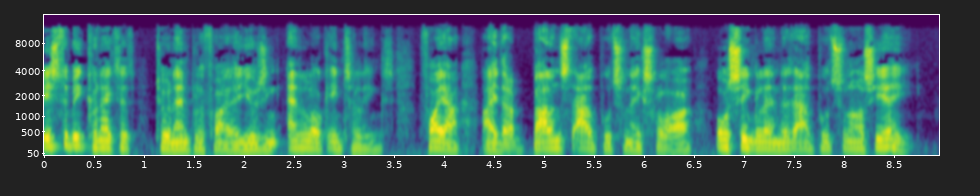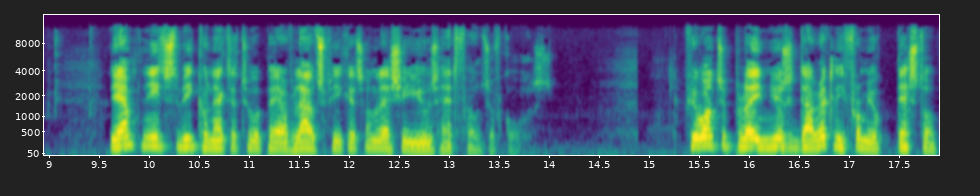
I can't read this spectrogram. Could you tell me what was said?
is to be connected to an amplifier using analog interlinks via either balanced outputs on XLR or single-ended outputs on RCA. The amp needs to be connected to a pair of loudspeakers unless you use headphones of course. If you want to play music directly from your desktop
